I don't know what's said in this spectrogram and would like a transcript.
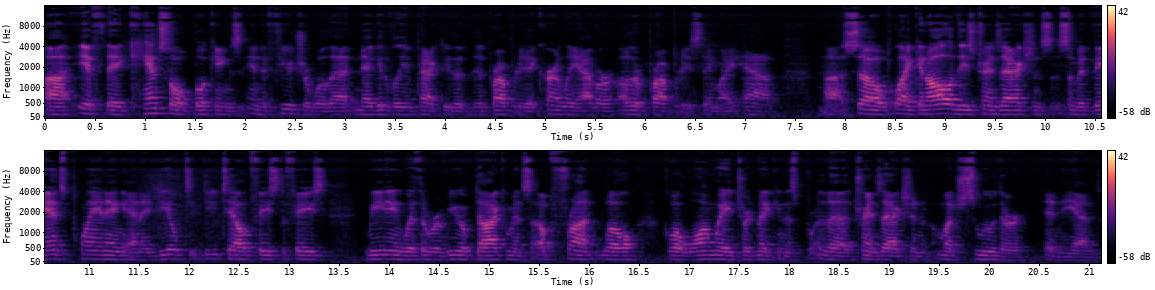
uh, if they cancel bookings in the future. Will that negatively impact either the property they currently have or other properties they might have? Uh, so, like in all of these transactions, some advanced planning and a deal detailed face-to-face meeting with a review of documents up front will go a long way toward making this the transaction much smoother in the end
